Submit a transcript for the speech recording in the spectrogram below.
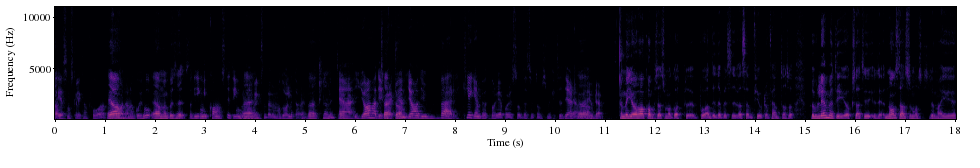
är det som ska liksom få Ja. vardagen att gå ihop. Ja men precis. Och det är inget konstigt, det är inget Nej. man liksom behöver må dåligt över. Verkligen inte. Eh, Jag hade, ju Tvärtom. verkligen, jag hade ju verkligen behövt börja på det så dessutom så mycket tidigare än vad jag gjorde. Ja, men jag har kompisar som har gått på antidepressiva sedan 14-15 så problemet är ju också att någonstans så måste man ju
